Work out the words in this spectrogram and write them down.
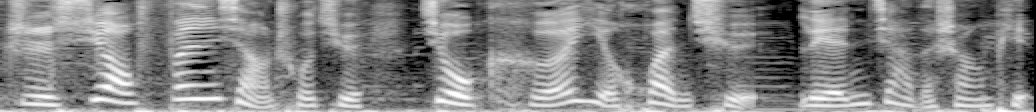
只需要分享出去就可以换取廉价的商品。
